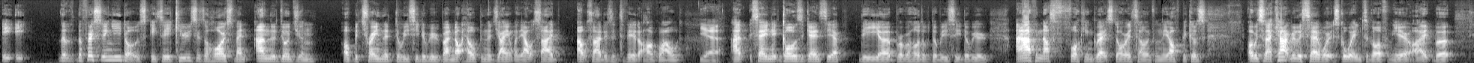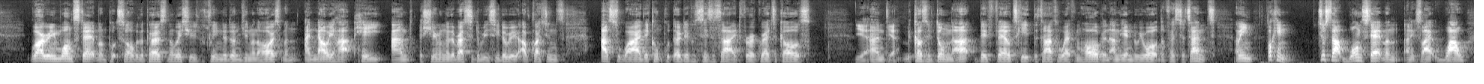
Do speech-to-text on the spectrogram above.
he, he, the the first thing he does is he accuses the Horsemen and the Dungeon of betraying the WCW by not helping the Giant when the outside outsiders interfered at Hogwild, Yeah. and saying it goes against the the uh, Brotherhood of WCW. And I think that's fucking great storytelling from the off because obviously I can't really say where it's going to go from here, right? But Larry, in one statement, puts over the personal issues between the Dungeon and the Horseman, and now he, ha- he and assumingly the rest of WCW have questions as to why they couldn't put their differences aside for a greater cause. Yeah. And yeah. because they've done that, they've failed to keep the title away from Hogan and the NWO at the first attempt. I mean, fucking, just that one statement, and it's like, wow,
